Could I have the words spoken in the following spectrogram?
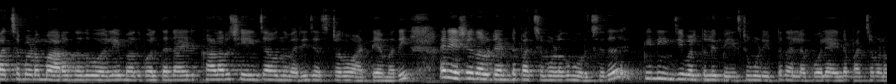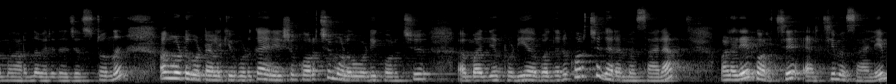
പച്ചമണം മാറുന്നത് പോലെയും അതുപോലെ തന്നെ അതിന്റെ കളർ ചേഞ്ച് ആവുന്ന വരെ ജസ്റ്റ് ഒന്ന് വാട്ടിയാൽ മതി. അതിനുശേഷം നമ്മൾ രണ്ട് പച്ചമുളക് മുറിച്ചത് പിന്നെ ഇഞ്ചി വെളുത്തുള്ളി പേസ്റ്റും കൂടി ഇട്ട് നല്ലപോലെ അതിന്റെ പച്ചമണം മാറുന്ന വരെ ജസ്റ്റ് ഒന്ന് അങ്ങോട്ട് കൂട്ടി ഇളക്കി കൊടുക്കുക. അതിനുശേഷം കുറച്ച് മുളക് പൊടി കുറച്ച് മഞ്ഞൾപ്പൊടി അതുപോലെ തന്നെ കുറച്ച് ഗരം മസാല വളരെ കുറച്ച് ഇറച്ചി മസാലയും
